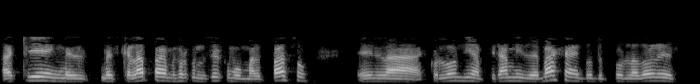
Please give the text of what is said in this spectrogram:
aquí en Mezcalapa, mejor conocido como Malpaso, en la colonia Pirámide Baja, en donde pobladores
